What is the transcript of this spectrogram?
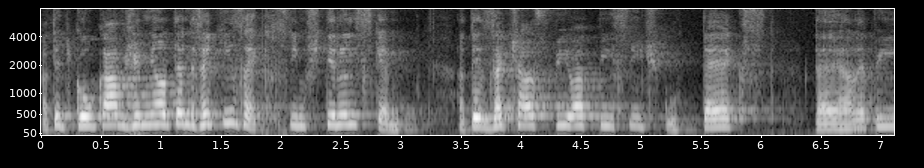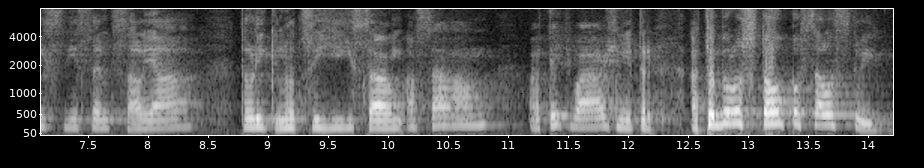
a teď koukám, že měl ten řetízek s tím čtyřliskem. A teď začal zpívat písničku. Text téhle písni jsem psal já, tolik nocí sám a sám, a teď vážně. Tr... A to bylo z toho poselství.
